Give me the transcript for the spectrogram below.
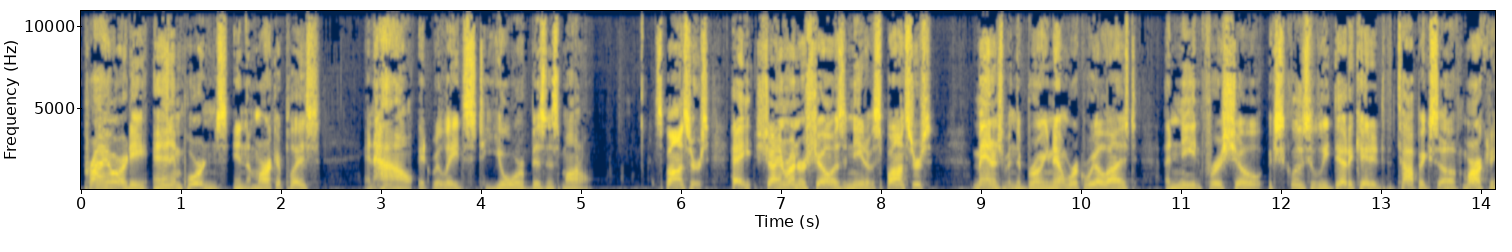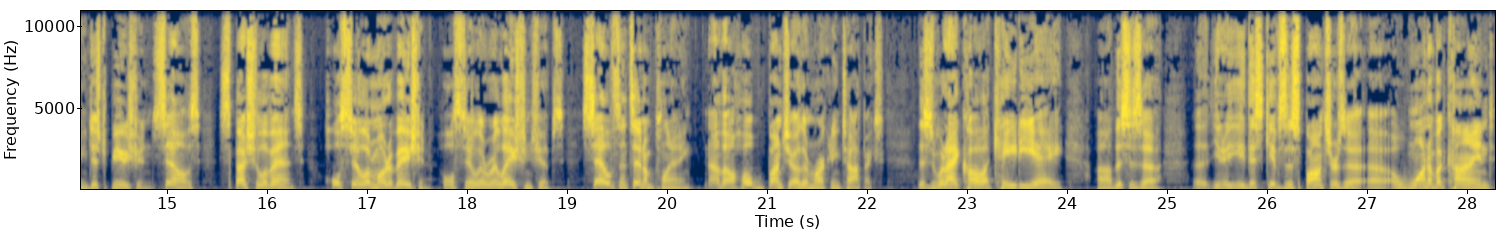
priority, and importance in the marketplace and how it relates to your business model. Sponsors. Hey, Shine Runner Show is in need of sponsors. Management in the Brewing Network realized a need for a show exclusively dedicated to the topics of marketing, distribution, sales, special events, wholesaler motivation, wholesaler relationships, sales incentive planning, now a whole bunch of other marketing topics. This is what I call a KDA. Uh, this is a uh, you know this gives the sponsors a, a, a one of a kind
